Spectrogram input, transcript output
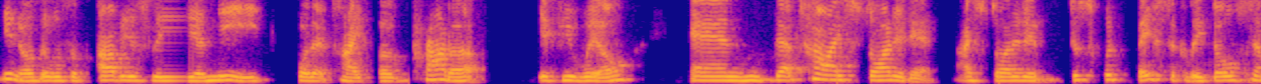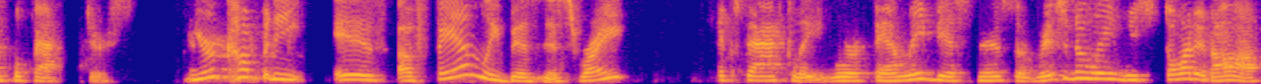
you know there was a, obviously a need for that type of product, if you will. And that's how I started it. I started it just with basically those simple factors. Your company is a family business, right? Exactly. We're a family business. Originally, we started off,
